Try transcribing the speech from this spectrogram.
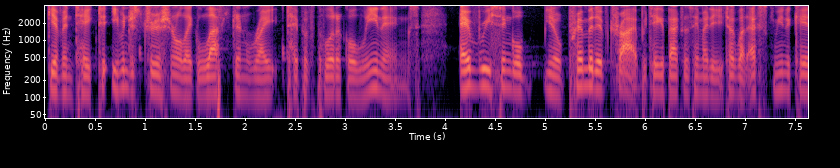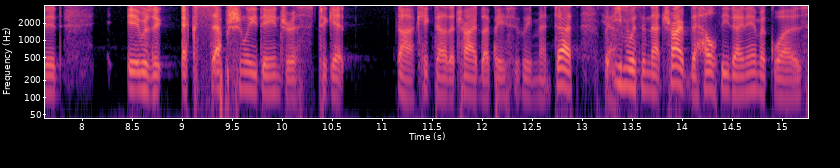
give and take to even just traditional like left and right type of political leanings. Every single you know primitive tribe, we take it back to the same idea. You talk about excommunicated. It was exceptionally dangerous to get uh, kicked out of the tribe. That basically meant death. But Yes. even within that tribe, the healthy dynamic was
